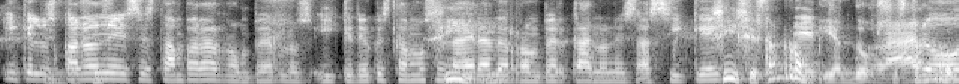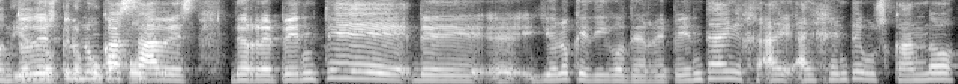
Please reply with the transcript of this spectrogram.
Y que los cánones están para romperlos, y creo que estamos en la era de romper cánones, así que... Sí, se están rompiendo, claro, entonces tú nunca sabes, de repente, de, eh, yo lo que digo, de repente hay, hay gente buscando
